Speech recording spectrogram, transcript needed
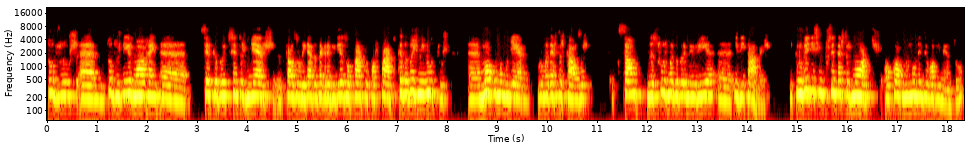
todos os, todos os dias morrem uh, cerca de 800 mulheres de causas ligadas à gravidez ou parto ou pós-parto, cada dois minutos uh, morre uma mulher por uma destas causas, que são, na sua esmagadora maioria, uh, evitáveis. E que 95% destas mortes ocorrem no mundo em desenvolvimento,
